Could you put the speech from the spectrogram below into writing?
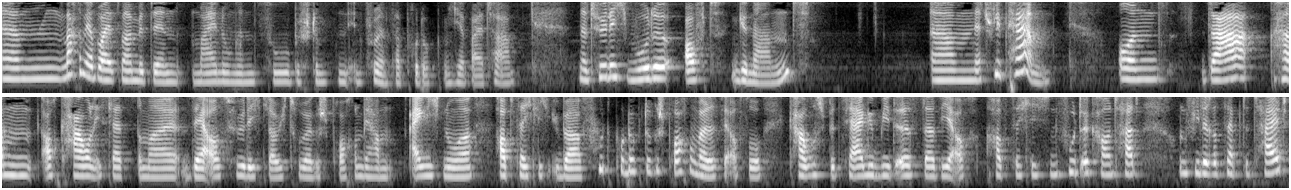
Ähm, machen wir aber jetzt mal mit den Meinungen zu bestimmten Influencer-Produkten hier weiter. Natürlich wurde oft genannt ähm, Naturally Pam. Und da haben auch Caro und ich das letzte Mal sehr ausführlich, glaube ich, drüber gesprochen. Wir haben eigentlich nur hauptsächlich über Food-Produkte gesprochen, weil das ja auch so Caros Spezialgebiet ist, da sie ja auch hauptsächlich einen Food-Account hat und viele Rezepte teilt.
